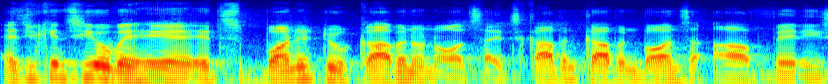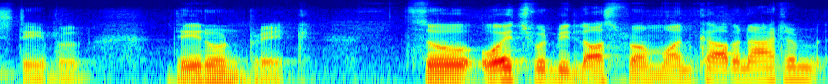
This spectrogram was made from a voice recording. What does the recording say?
As you can see over here, it's bonded to carbon on all sides. Carbon-carbon bonds are very stable. They don't break. So OH would be lost from one carbon atom.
